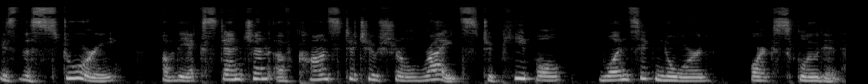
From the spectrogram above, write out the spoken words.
is the story of the extension of constitutional rights to people once ignored or excluded.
